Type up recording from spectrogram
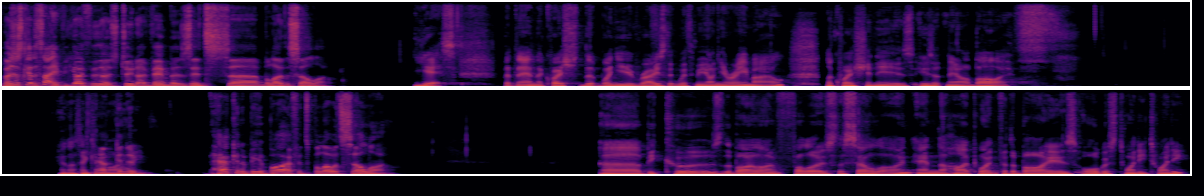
I was just going to say, if you go through those two Novembers, it's uh, below the sell line. Yes, but then the question that when you raised it with me on your email, the question is: Is it now a buy? And I think it How might can be. it? How can it be a buy if it's below its sell line? Uh, because the buy line follows the sell line, and the high point for the buy is August 2020,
